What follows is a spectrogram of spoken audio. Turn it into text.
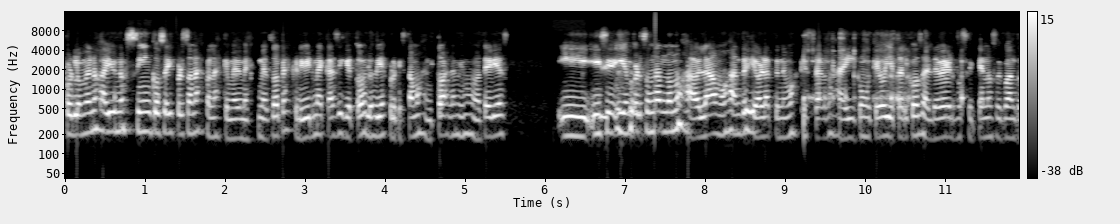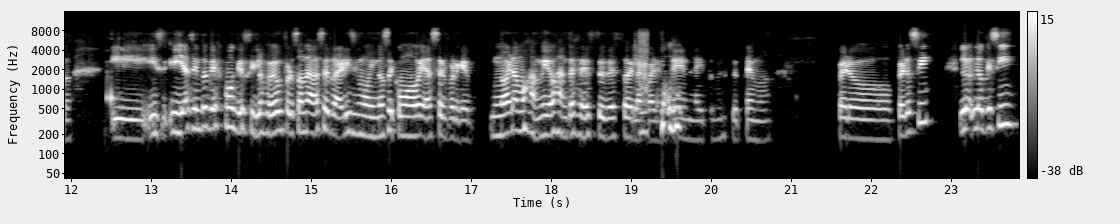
por lo menos hay unos cinco o seis personas con las que me, me toca escribirme casi que todos los días porque estamos en todas las mismas materias y, y, si, y, en persona no nos hablábamos antes y ahora tenemos que estarnos ahí como que, oye, tal cosa, el deber, no sé qué, no sé cuánto. Y, y, y, ya siento que es como que si los veo en persona va a ser rarísimo y no sé cómo voy a hacer porque no éramos amigos antes de, este, de esto de la cuarentena y todo este tema. Pero, pero sí, lo, lo que sí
